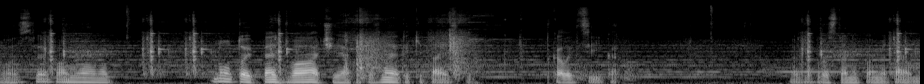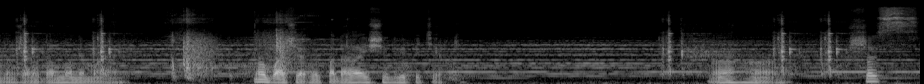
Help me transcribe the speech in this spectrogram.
Везе, по-моєму. Ну, той 5-2, чи як це, знаєте, китайський. Колекційка. Я просто не пам'ятаю, мене вже давно немає. Ну, бачу, як випадає ще дві п'ятірки. Ага. Щось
